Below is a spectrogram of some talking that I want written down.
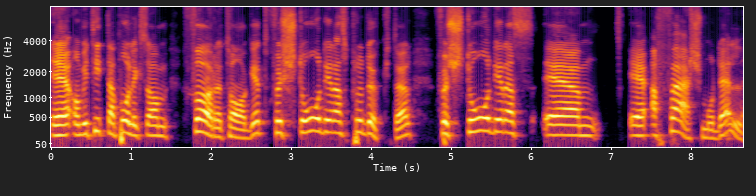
Eh, om vi tittar på liksom företaget, förstå deras produkter, förstå deras eh, eh, affärsmodell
